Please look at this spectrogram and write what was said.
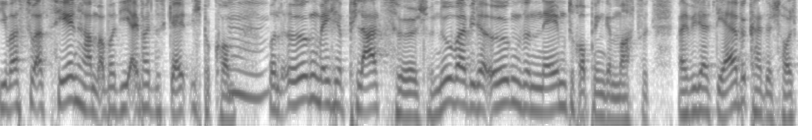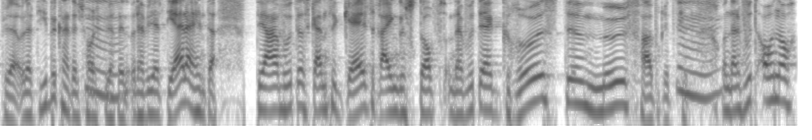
die was zu erzählen haben, aber die einfach das Geld nicht bekommen. Und irgendwelche Platzhirsche, nur weil wieder irgend so ein Name-Dropping gemacht wird, weil wieder der bekannte Schauspieler oder die bekannte Schauspielerin oder wieder der dahinter, da wird das ganze Geld reingestopft und da wird der größte Müll fabriziert. Und dann wird auch noch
